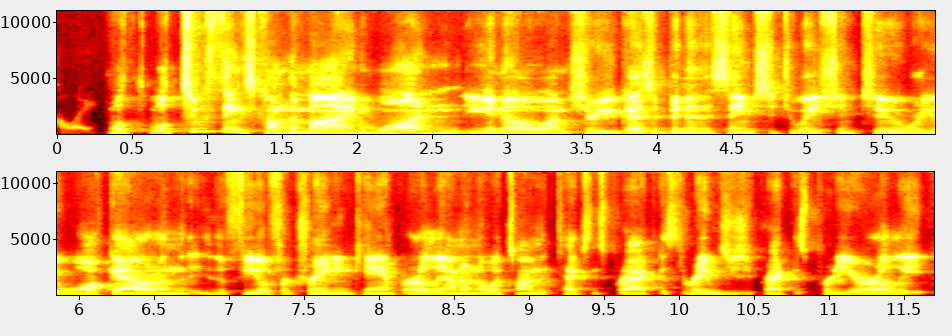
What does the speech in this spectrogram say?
Culley? Well, well, two things come to mind. One, you know, I'm sure you guys have been in the same situation too, where you walk out on the, the field for training camp early. I don't know what time the Texans practice. The Ravens usually practice pretty early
